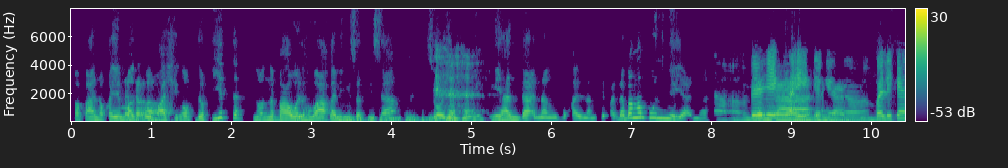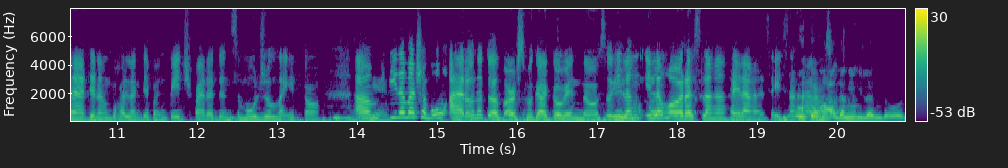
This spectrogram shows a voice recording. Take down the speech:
Paano kayo mag-washing of the feet? No? Na bawal hawakan ng isa't isa. So, yan po yung inihanda ng bukal ng tipan. Nabangan po ninyo yan. Oo, very Ganda, exciting ganda. ano. Balikan natin ang Bukal lang Tipang page para dun sa module na ito. Um, Yes. Hindi naman siya buong araw na 12 hours mo gagawin, no? So, ilang ilang oras lang ang kailangan sa isang Minuto araw. nga So, lang yung ilan doon.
